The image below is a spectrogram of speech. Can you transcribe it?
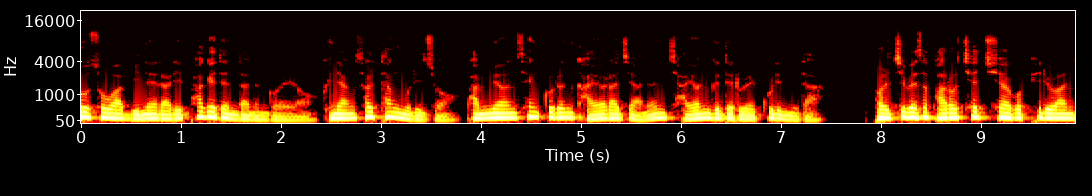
효소와 미네랄이 파괴된다는 거예요. 그냥 설탕물이죠. 반면 생꿀은 가열하지 않은 자연 그대로의 꿀입니다. 벌집에서 바로 채취하고 필요한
